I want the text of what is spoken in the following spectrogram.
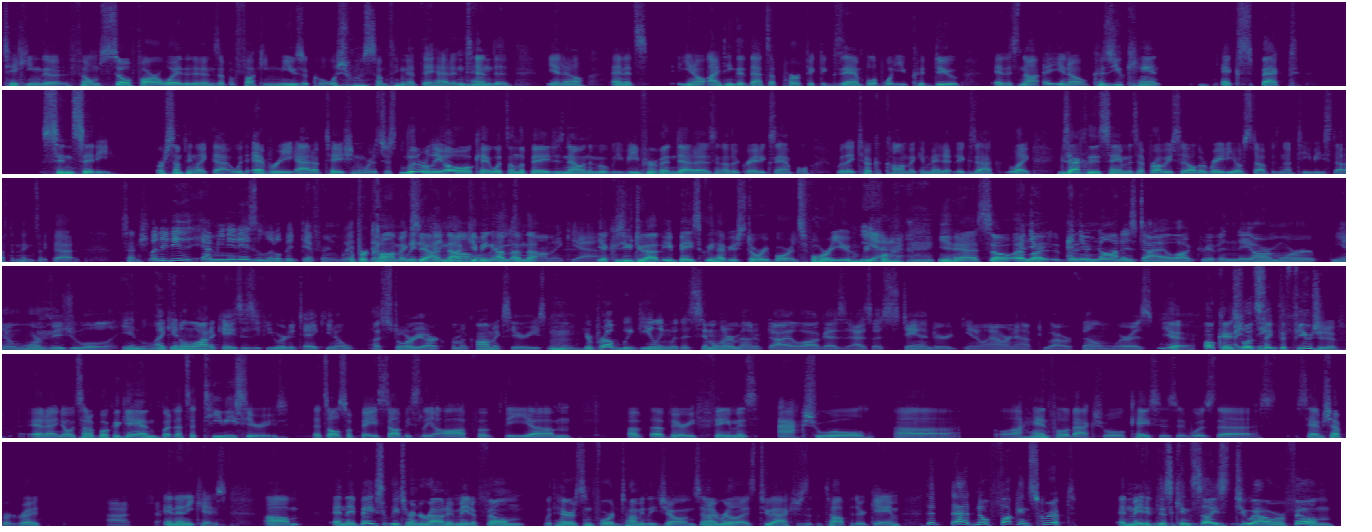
taking the film so far away that it ends up a fucking musical, which was something that they had intended, you know. And it's you know, I think that that's a perfect example of what you could do, and it's not you know because you can't expect Sin City or something like that with every adaptation where it's just literally oh okay what's on the page is now in the movie v for vendetta is another great example where they took a comic and made it exact like exactly the same except for obviously all the radio stuff is now tv stuff and things like that essentially But it is. I mean, it is a little bit different with For the- comics, yeah, I'm not giving- I'm- I'm not- Comic, yeah, yeah because you do have you basically have your storyboards for you before, Yeah. yeah so uh, and they're but- but- and they're not as dialogue driven. They are more you know more visual. In like in a lot of cases, if you were to take you know a story arc from a comic series, Mm-hmm. you're probably dealing with a similar amount of dialogue as as a standard you know hour and a half two hour film. Whereas Yeah. Okay, so I let's take The Fugitive. And I know it's not a book again, but that's a TV series that's also based obviously off of the um a, a very famous actual uh a handful of actual cases. It was the Sam Sheppard, right? uh, sorry. in any case. Um, and they basically turned around and made a film with Harrison Ford and Tommy Lee Jones. And I realized two actors at the top of their game that had no fucking script and made it this concise two hour film,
